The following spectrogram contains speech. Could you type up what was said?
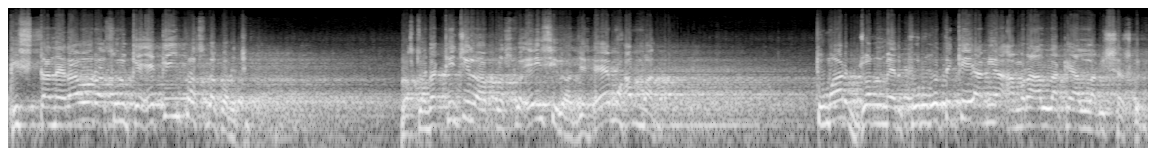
খ্রিস্টানেরাও রাসুলকে একই প্রশ্ন করেছিল। প্রশ্নটা কি ছিল? প্রশ্ন এই ছিল যে, হে মুহাম্মদ, তোমার জন্মের পূর্ব থেকেই আমি, আমরা আল্লাহকে আল্লাহ বিশ্বাস করি।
